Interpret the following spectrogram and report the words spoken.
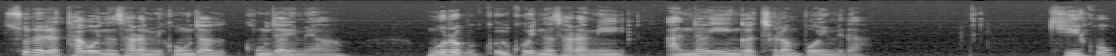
수레를 타고 있는 사람이 공자, 공자이며 무릎을 꿇고 있는 사람이 안녕인 것처럼 보입니다. 귀국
